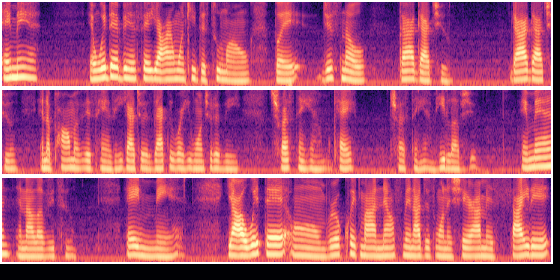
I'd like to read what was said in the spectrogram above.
Amen. And with that being said, y'all, I don't want to keep this too long, but just know God got you. God got you in the palm of his hands. He got you exactly where he wants you to be. Trust in him, okay? Trust in him. He loves you. Amen. And I love you too. Amen. Y'all, with that, um, real quick, my announcement I just want to share. I'm excited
